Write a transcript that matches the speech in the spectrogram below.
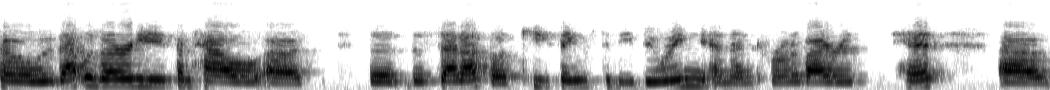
So that was already somehow uh, the the setup of key things to be doing, and then coronavirus hit. Uh,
